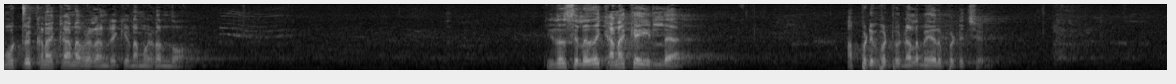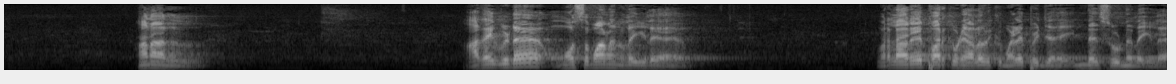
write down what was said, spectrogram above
நூற்றுக்கணக்கானவர்கள் அன்றைக்கு நம்ம இழந்தோம். இன்னும் சிலது கணக்கே இல்லை. அப்படிப்பட்ட ஒரு நிலைமை ஏற்பட்டுச்சு. ஆனால் அதைவிட மோசமான நிலையில் வரலாறே பார்க்கக்கூடிய அளவுக்கு மழை பெஞ்ச இந்த சூழ்நிலையில்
